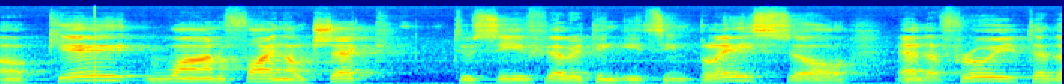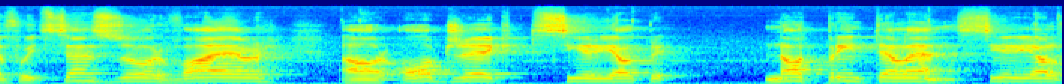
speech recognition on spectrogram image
Okay one final check to see if everything is in place. So Adafruit add a fluid sensor wire our object serial pre not println serial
